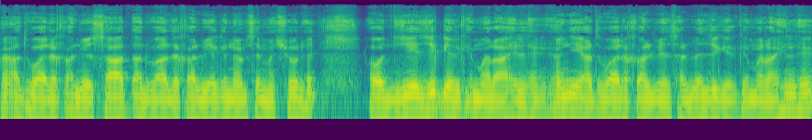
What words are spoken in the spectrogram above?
ادوار قلب سات، ادوار قلبیہ کے نام سے مشہور ہے اور یہ ذکر کے مراحل ہیں۔ ہاں جی اتوار قلبیہ سلب ذکر کے مراحل ہیں۔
